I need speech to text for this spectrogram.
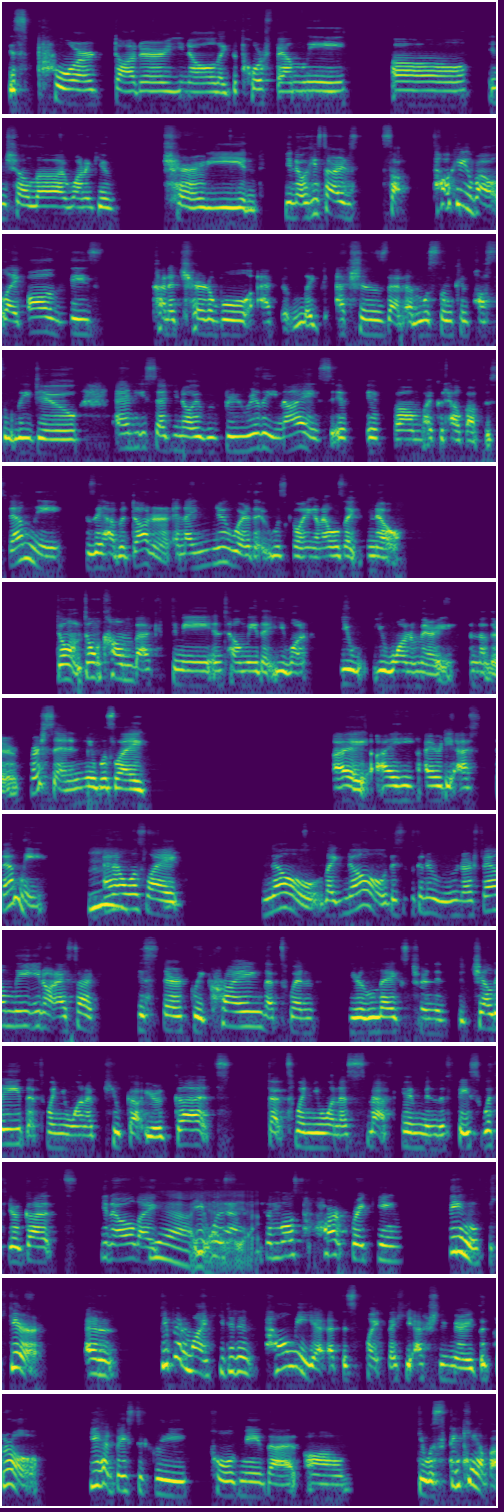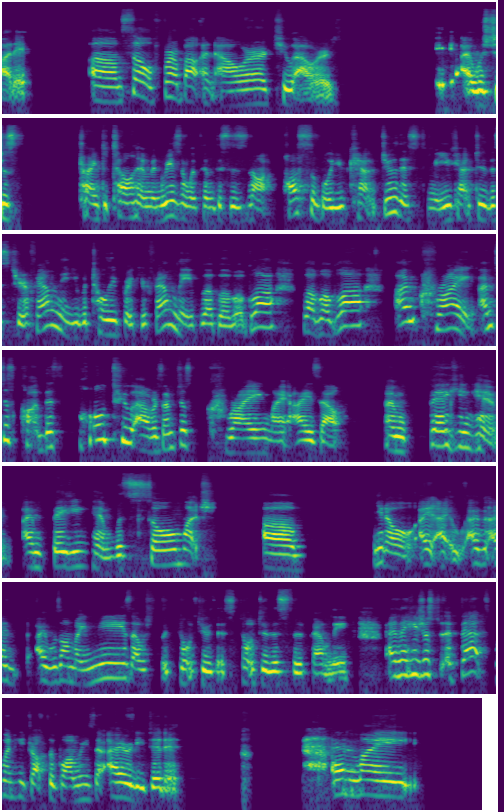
This poor daughter, you know, like the poor family. Oh, inshallah, I want to give charity. And, you know, he started so- talking about like all of these kind of charitable act, like actions that a Muslim can possibly do. And he said, you know, it would be really nice if if um, I could help out this family because they have a daughter. And I knew where that was going, and I was like, no, don't don't come back to me and tell me that you want you you want to marry another person. And he was like, I I I already asked family, and I was like, no, like, no, this is going to ruin our family. You know, and I started hysterically crying. That's when your legs turn into jelly. That's when you want to puke out your guts. That's when you want to smack him in the face with your guts. You know, like, Yeah, it yeah, was yeah. the most heartbreaking thing to hear. And keep in mind, he didn't tell me yet at this point that he actually married the girl. He had basically told me that um, he was thinking about it. Um, so for about an hour two hours, I was just trying to tell him and reason with him this is not possible. You can't do this to me. You can't do this to your family. You would totally break your family. Blah blah blah blah blah blah blah. I'm crying. I'm just this whole two hours. I'm just crying my eyes out. I'm begging him. I'm begging him with so much. Um, you know, I, I, I, I, was on my knees. I was just like, don't do this. Don't do this to the family. And then he just, that's when he dropped the bomb. He said, I already did it. And my,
